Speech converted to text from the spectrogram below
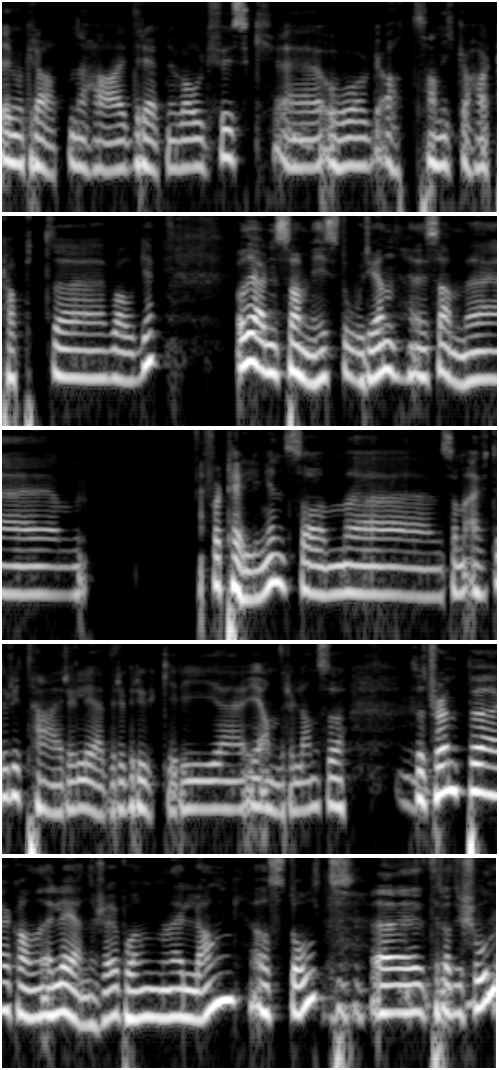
demokratene har drevet med valgfusk, eh, og at han ikke har tapt eh, valget. Og det er den samme historien, eh, samme eh, fortellingen som, eh, som autoritære ledere bruker i, eh, i andre land. Så, så Trump eh, kan, lener seg på en lang og stolt eh, tradisjon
